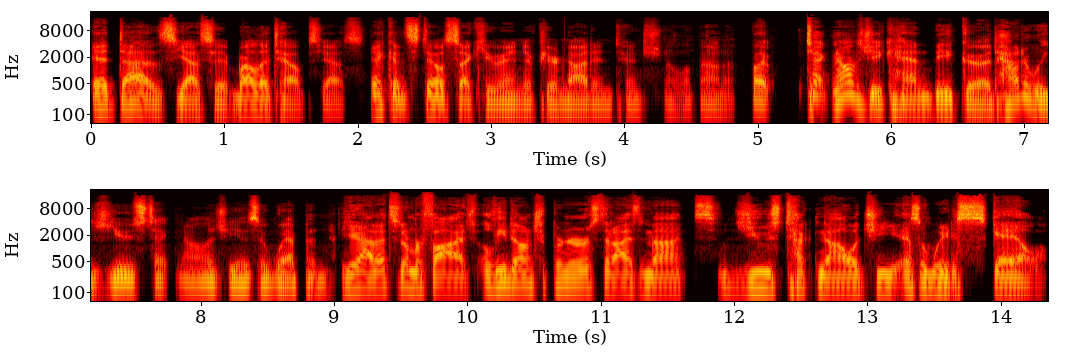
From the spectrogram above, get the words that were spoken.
It does. Yes. It, well, it helps. Yes. It can still suck you in if you're not intentional about it. But technology can be good. How do we use technology as a weapon? Yeah, that's number five. Elite entrepreneurs that I've met mm-hmm. use technology as a way to scale,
